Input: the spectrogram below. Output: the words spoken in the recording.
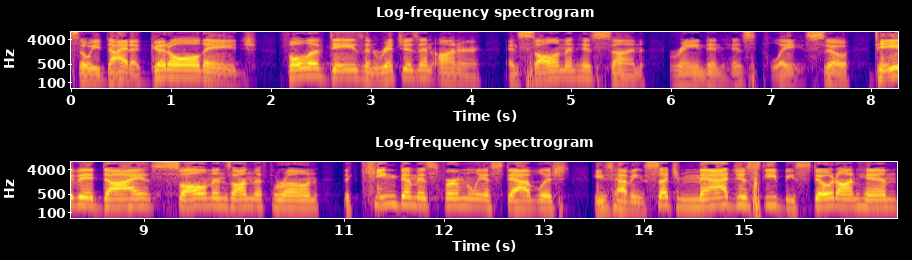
So he died a good old age, full of days and riches and honor. And Solomon, his son, reigned in his place. So David dies, Solomon's on the throne, the kingdom is firmly established, He's having such majesty bestowed on him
